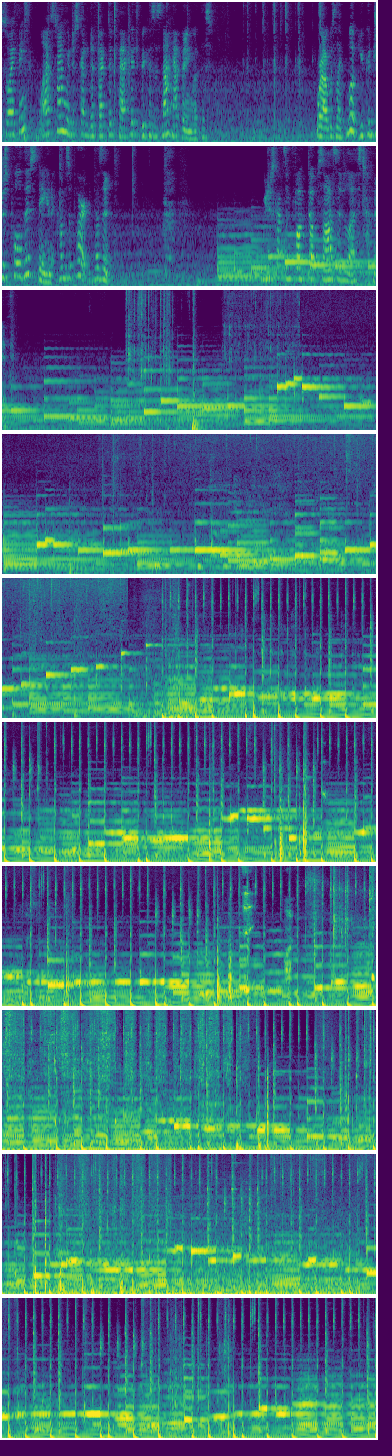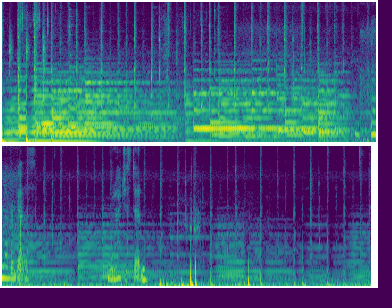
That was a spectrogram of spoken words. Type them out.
So I think last time we just got a defective package because it's not happening with this Where I was like, look, you could just pull this thing and it comes apart. It doesn't. we just got some fucked up sausage last time.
